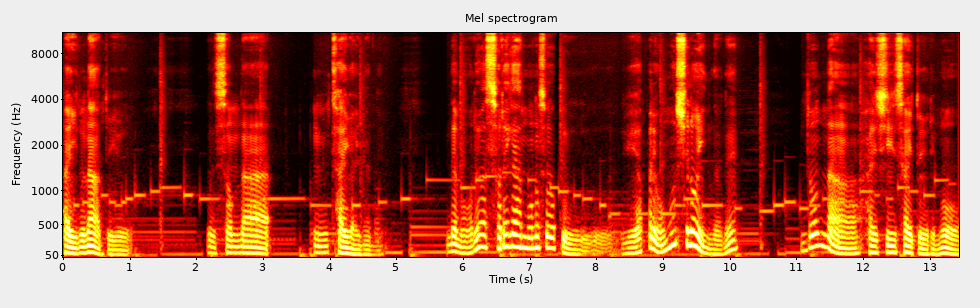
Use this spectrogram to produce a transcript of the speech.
ぱいいるなという、そんな、うん界隈なの。でも俺はそれがものすごく、やっぱり面白いんだよね。どんな配信サイトよりも、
